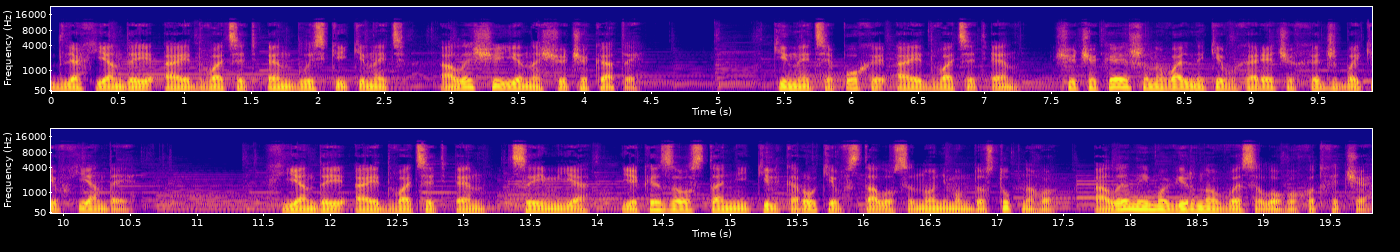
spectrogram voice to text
Для Hyundai i20N близький кінець, але ще є на що чекати. Кінець епохи i20N, що чекає шанувальників гарячих хеджбеків Hyundai. Hyundai i20N це ім'я, яке за останні кілька років стало синонімом доступного, але неймовірно веселого хотхетча.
